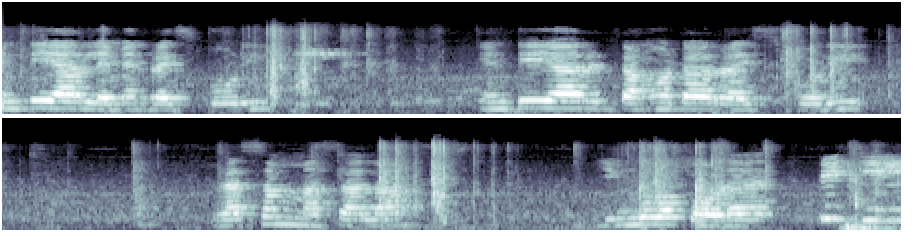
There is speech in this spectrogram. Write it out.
NTR lemon rice పొడి ఎన్టీఆర్ టమోటా రైస్ పొడి రసం మసాలా ఇంగువ పౌడర్ పికిల్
